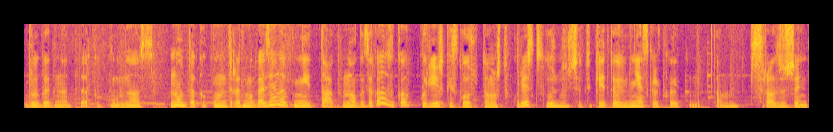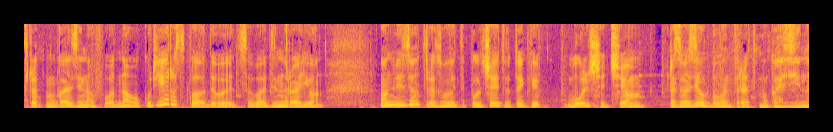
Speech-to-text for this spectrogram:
выгодно, так как у нас, ну, так как у интернет-магазинов не так много заказов, как у курьерских служб, потому что курьерские службы все-таки это несколько, там, сразу же интернет-магазинов у одного курьера складывается в один район. Он везет, разводит и получает в итоге больше, чем развозил был интернет-магазин.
